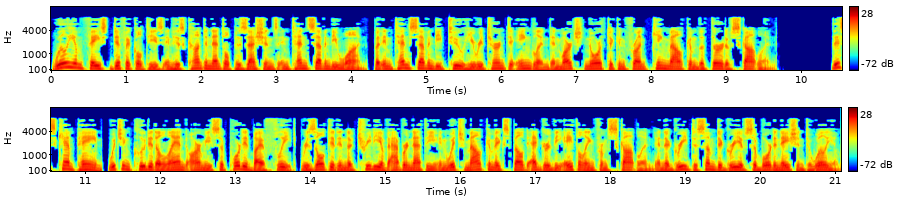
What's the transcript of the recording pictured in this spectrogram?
William faced difficulties in his continental possessions in 1071, but in 1072 he returned to England and marched north to confront King Malcolm III of Scotland. This campaign, which included a land army supported by a fleet, resulted in the Treaty of Abernethy in which Malcolm expelled Edgar the Atheling from Scotland and agreed to some degree of subordination to William.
